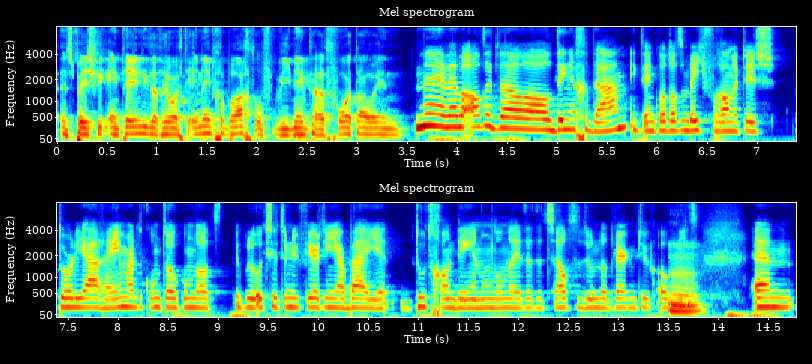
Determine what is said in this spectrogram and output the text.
Een specifiek één trainer die dat heel erg erin heeft gebracht? Of wie neemt daar het voortouw in? Nee, we hebben altijd wel al dingen gedaan. Ik denk wel dat het een beetje veranderd is door de jaren heen. Maar dat komt ook omdat... Ik bedoel, ik zit er nu 14 jaar bij. Je doet gewoon dingen. En om dan de hele tijd hetzelfde te doen, dat werkt natuurlijk ook niet. Mm. En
